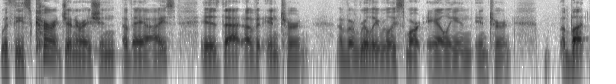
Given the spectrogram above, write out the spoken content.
with these current generation of AIs is that of an intern, of a really, really smart alien intern. But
